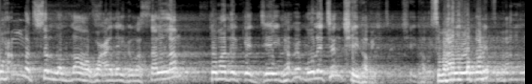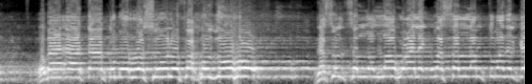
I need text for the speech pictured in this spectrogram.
মুহাম্মদ সাল্লাল্লাহু আলাইহি ওয়াসাল্লাম তোমাদেরকে যেইভাবে বলেছেন সেইভাবে সুবহানাল্লাহ পড়ে। আতাকুমুর রাসূল রাসূল সাল্লাল্লাহু আলাইহি ওয়াসাল্লাম তোমাদেরকে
